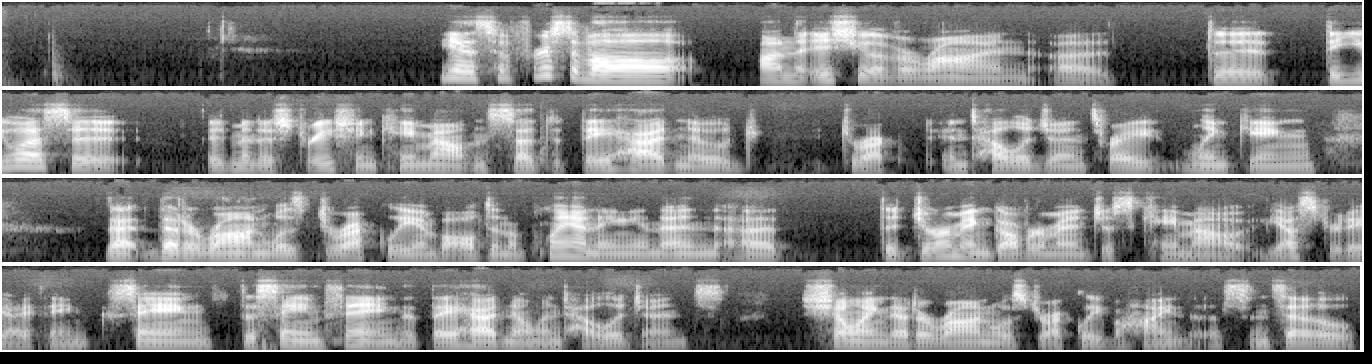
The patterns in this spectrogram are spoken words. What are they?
Yeah. So first of all, on the issue of Iran, uh, the the U.S. administration came out and said that they had no direct intelligence, right, linking that that Iran was directly involved in the planning, and then uh, the German government just came out yesterday, I think, saying the same thing that they had no intelligence showing that Iran was directly behind this, and so.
